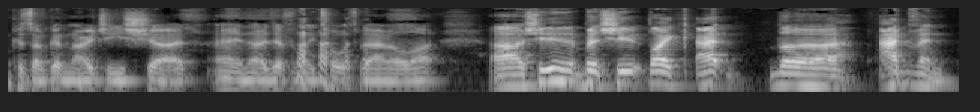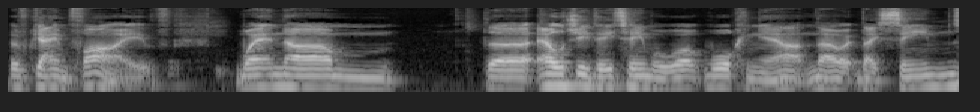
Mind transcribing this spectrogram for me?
because I've got an OG shirt and I definitely talked about it a lot. Uh she didn't but she like at the advent of game 5 when um the LGD team were walking out and they, they seemed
